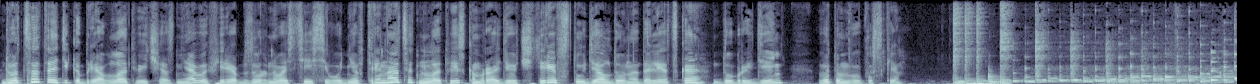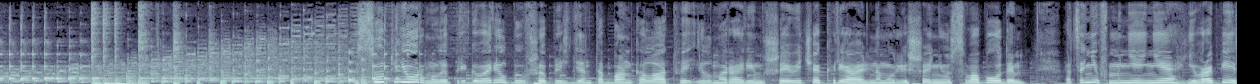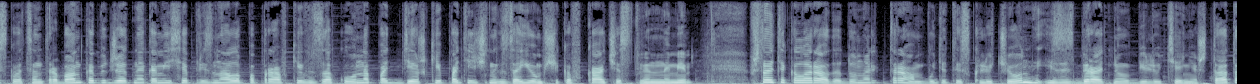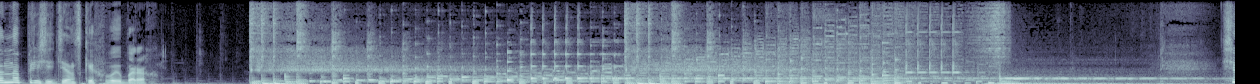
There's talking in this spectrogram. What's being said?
20 декабря в Латвии час дня в эфире обзор новостей сегодня в 13 на Латвийском радио 4 в студии Алдона Долецкая. Добрый день в этом выпуске. Суд Юрмалы приговорил бывшего президента Банка Латвии Илмара Римшевича к реальному лишению свободы. Оценив мнение Европейского Центробанка, бюджетная комиссия признала поправки в закон о поддержке ипотечных заемщиков качественными. В штате Колорадо Дональд Трамп будет исключен из избирательного бюллетеня штата на президентских выборах.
